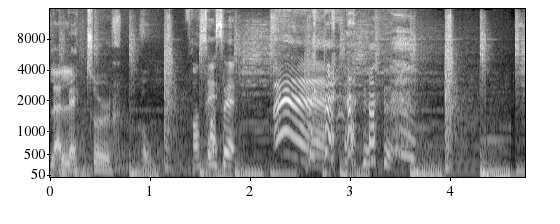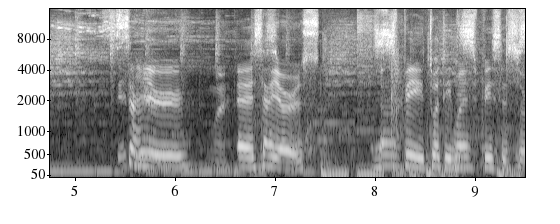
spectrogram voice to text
La lecture. Oh. Français. Sérieux. Euh, sérieuse. Dissipée. Toi, t'es dissipée, c'est sûr.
